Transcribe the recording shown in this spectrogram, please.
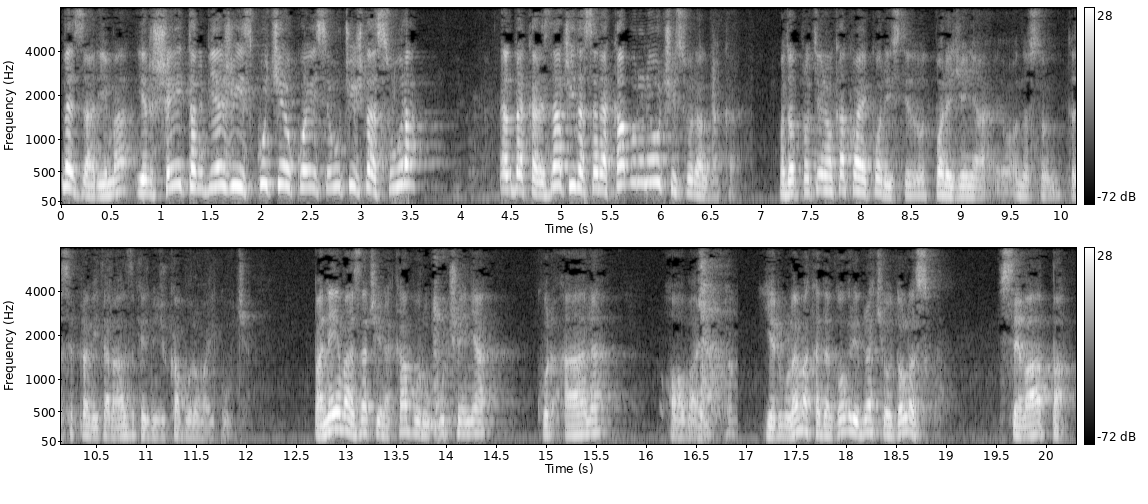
Mezarima, jer šeitan bježi iz kuće u kojoj se uči šta sura? El Bekare. Znači da se na kaburu ne uči sura El Bekare. Mada protivno kakva je korist od poređenja, odnosno da se pravi ta razlika između kaburova i kuća. Pa nema znači na kaburu učenja Kur'ana, ovaj, jer ulema kada govori braće o dolasku, se vapa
